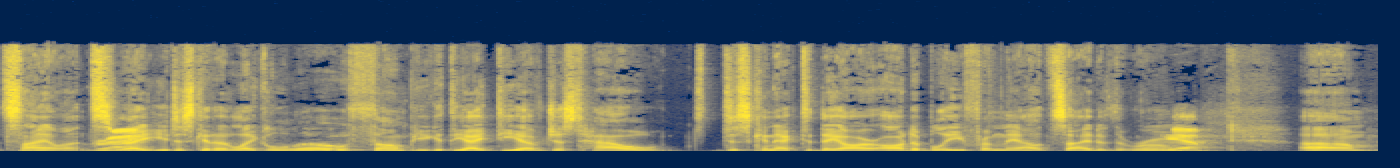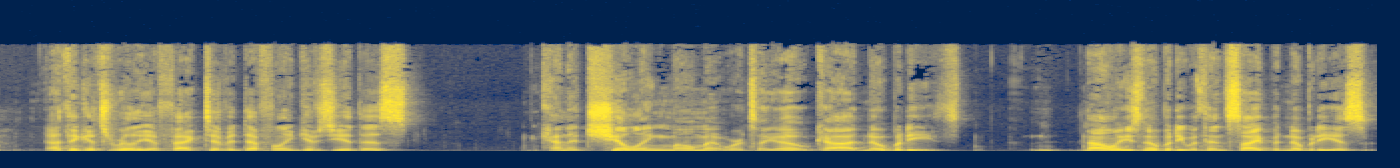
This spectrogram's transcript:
silence. Right. right? You just get a like low thump. You get the idea of just how disconnected they are audibly from the outside of the room. Yeah. Um, I think it's really effective. It definitely gives you this kind of chilling moment where it's like, oh God, nobody's not only is nobody within sight, but nobody is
